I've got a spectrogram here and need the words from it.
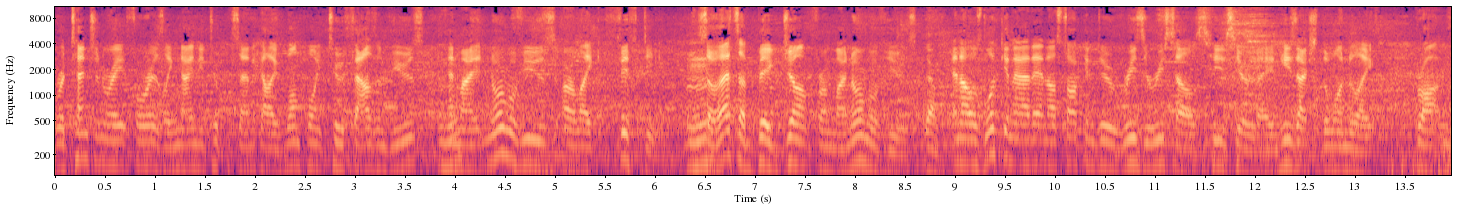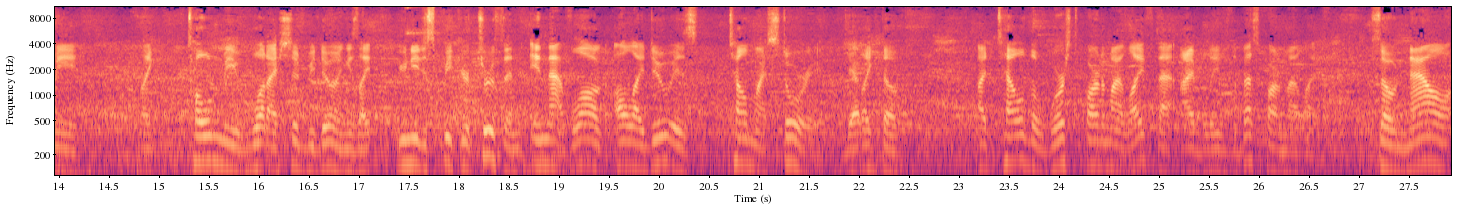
retention rate for it is like 92%. It got like 1.2 thousand views, mm-hmm. and my normal views are like 50. Mm-hmm. So that's a big jump from my normal views. Yeah. And I was looking at it, and I was talking to Reezy Resells. He's here today, and he's actually the one who like brought me, like told me what I should be doing. He's like, you need to speak your truth, and in that vlog, all I do is tell my story. Yep. Like the I tell the worst part of my life that I believe is the best part of my life. So now,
